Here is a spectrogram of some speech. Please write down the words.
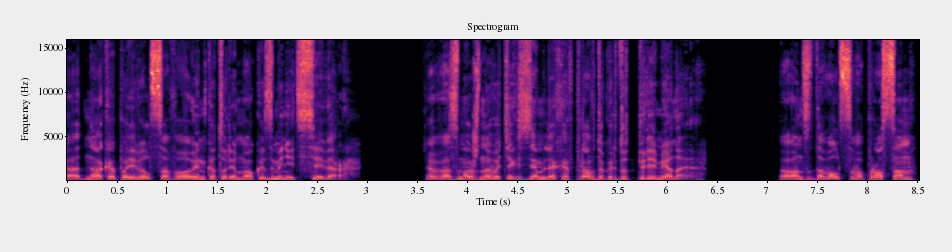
однако появился воин, который мог изменить север. Возможно, в этих землях и вправду грядут перемены. Он задавался вопросом,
